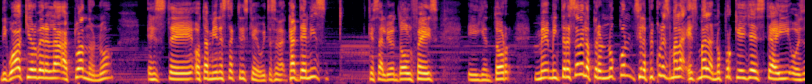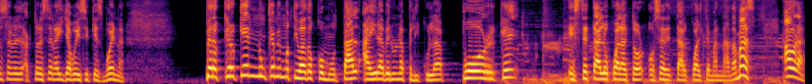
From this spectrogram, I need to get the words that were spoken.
digo, ah, quiero verla actuando, ¿no? Este, o también esta actriz que ahorita se me... Kat Dennis, que salió en Dollface y en Thor. Me, me, interesa verla, pero no con. Si la película es mala, es mala. No porque ella esté ahí o esos actores estén ahí, ya voy a decir que es buena. Pero creo que nunca me he motivado como tal a ir a ver una película porque esté tal o cual actor o sea de tal cual tema nada más. Ahora,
